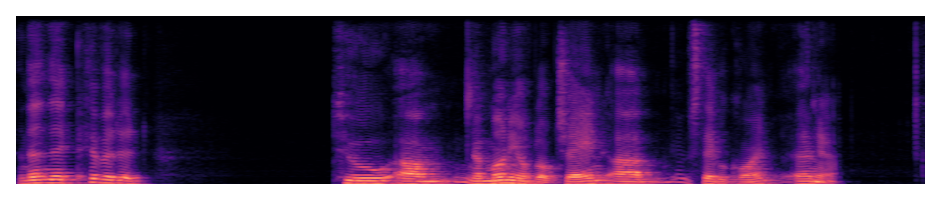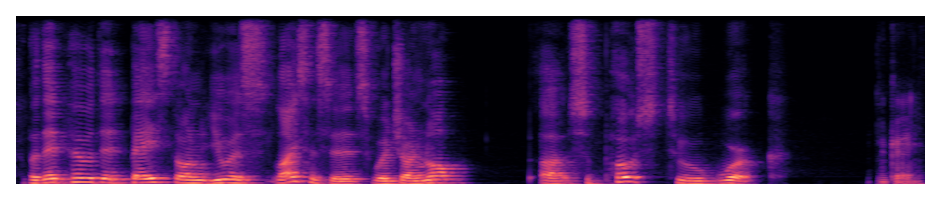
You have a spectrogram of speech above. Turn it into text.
And then they pivoted to um, money on blockchain, um, stablecoin. Um, yeah. But they pivoted based on US licenses, which are not uh, supposed to work. Okay.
